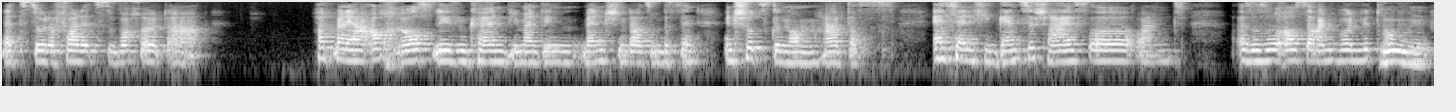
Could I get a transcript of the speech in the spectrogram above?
letzte oder vorletzte Woche, da hat man ja auch rauslesen können, wie man den Menschen da so ein bisschen in Schutz genommen hat. Das er ist ja nicht in Gänze scheiße und also so Aussagen wurden getroffen. Mhm.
